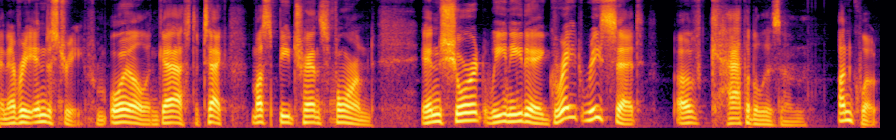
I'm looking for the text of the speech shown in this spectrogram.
and every industry, from oil and gas to tech, must be transformed. In short, we need a great reset of capitalism. Unquote.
